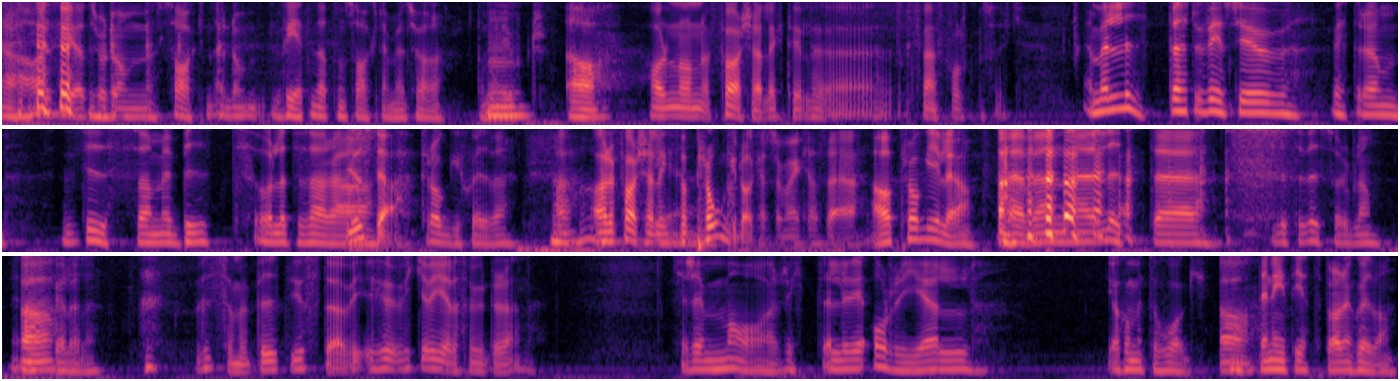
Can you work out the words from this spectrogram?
Ja, jag, jag tror de saknar, de vet inte att de saknar men jag tror de har Mm. gjort. Ja. Har du någon förkärlek till eh, svensk folkmusik? Ja, men lite, det finns ju, vet du de, visa med beat och lite så här Just det. proggskivor. Ja. Har du förkärlek för progg då kanske man kan säga? Ja, progg gillar jag. Även eh, lite, lite visor ibland. Är Ja. fel eller? Visa med beat, just det. Vilka är det som gjorde den? Kanske Marit, eller det är Orgel. Jag kommer inte ihåg. Ja. Den är inte jättebra den skivan.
